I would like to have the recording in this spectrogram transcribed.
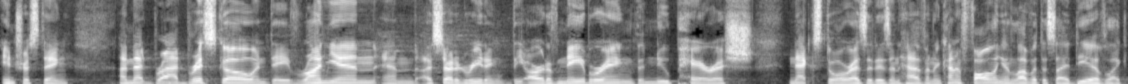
interesting. I met Brad Brisco and Dave Runyon, and I started reading The Art of Neighboring, The New Parish, Next Door as It Is in Heaven, and kind of falling in love with this idea of like,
